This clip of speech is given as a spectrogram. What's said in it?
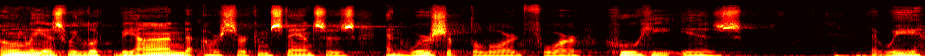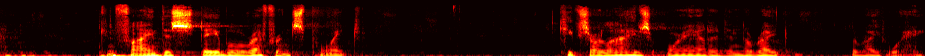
only as we look beyond our circumstances and worship the Lord for who He is that we can find this stable reference point. keeps our lives oriented in the right, the right way.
